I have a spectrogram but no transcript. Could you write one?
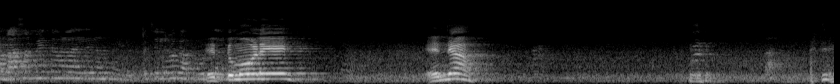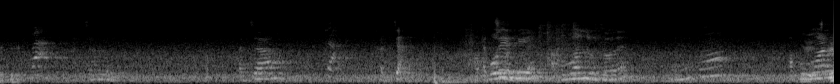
Thank സമയത്ത് നമ്മൾ അതിലൊന്നും ഇല്ല. ഇപ്പൊ ചെല്ലുമ്പോ കപ്പ എത്തുമോളെ എന്നാ അച്ഛാ അച്ഛാ അപ്പോ അപ്പുമോൻ വിളിച്ചോനെ അപ്പുമോൻ എന്ന് പറഞ്ഞ ഉടനെ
